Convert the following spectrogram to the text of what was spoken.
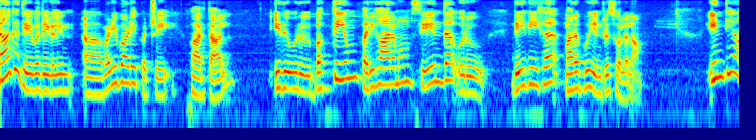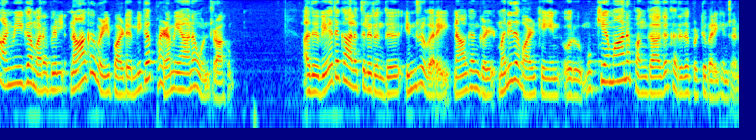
நாக தேவதைகளின் வழிபாடை பற்றி பார்த்தால் இது ஒரு பக்தியும் பரிகாரமும் சேர்ந்த ஒரு தெய்வீக மரபு என்று சொல்லலாம். இந்திய ஆன்மீக மரபில் நாக வழிபாடு மிக பழமையான ஒன்றாகும். அது வேத காலத்திலிருந்து இன்று வரை நாகங்கள் மனித வாழ்க்கையின் ஒரு முக்கியமான பங்காக கருதப்பட்டு வருகின்றன.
